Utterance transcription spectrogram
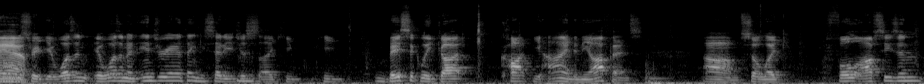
that COVID yeah. streak, it wasn't it wasn't an injury or anything. He said he just like he he basically got caught behind in the offense. Um, so like full off season,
